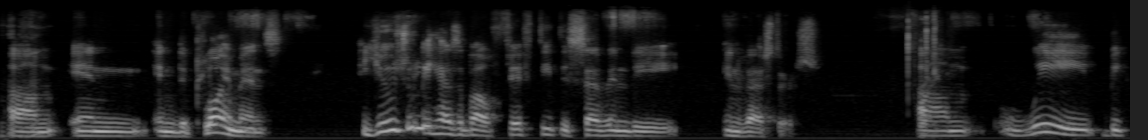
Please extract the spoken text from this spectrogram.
mm-hmm. um, in in deployments usually has about 50 to 70 investors. Um, we, be,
